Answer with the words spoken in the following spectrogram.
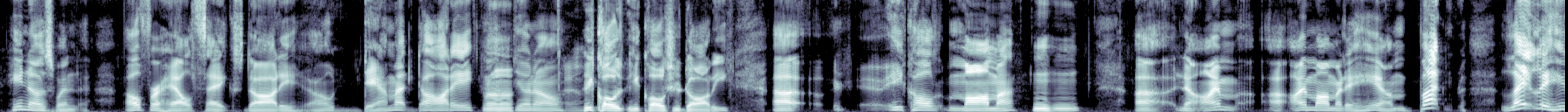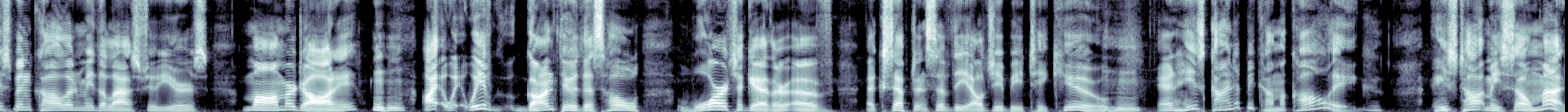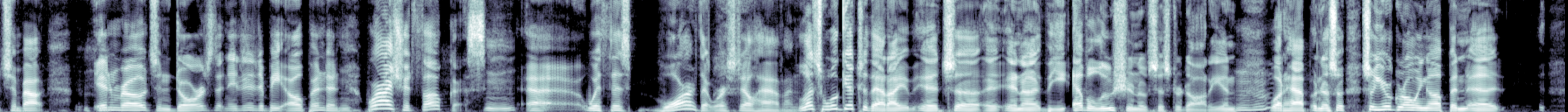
he knows when. Oh, for hell's sakes, Dottie! Oh, damn it, Dottie! Uh-huh. you know, He calls he calls you Dottie. uh, he calls Mama. Mm-hmm. Uh, now I'm uh, I'm Mama to him, but lately he's been calling me the last few years Mom or Dottie. Mm-hmm. I we, we've gone through this whole war together of acceptance of the LGBTQ, and he's kind of become a colleague. He's taught me so much about inroads and doors that needed to be opened and where I should focus uh, with this war that we're still having. Let's we'll get to that. I it's uh, in uh, the evolution of Sister Dottie and Mm-hmm. what happened. So so you're growing up and.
